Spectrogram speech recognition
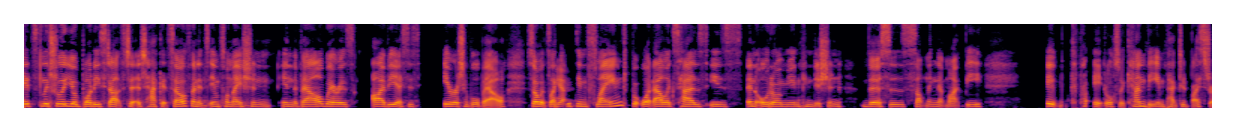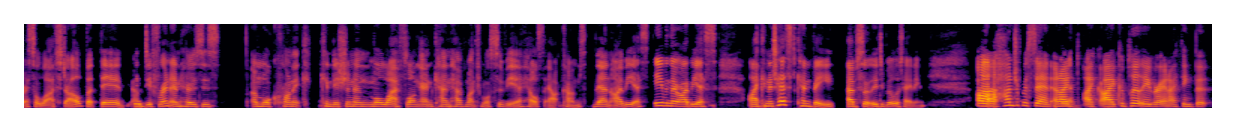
it's literally your body starts to attack itself and it's inflammation in the bowel, whereas IBS is irritable bowel. So it's like Yeah. it's inflamed, but what Alex has is an autoimmune condition versus something that might be it it also can be impacted by stress or lifestyle, but they're Yeah. they're different and hers is a more chronic condition and more lifelong and can have much more severe health outcomes than IBS, even though IBS I can attest can be absolutely debilitating. Uh, Uh, hundred percent, and yeah. I, I I completely agree, and I think that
